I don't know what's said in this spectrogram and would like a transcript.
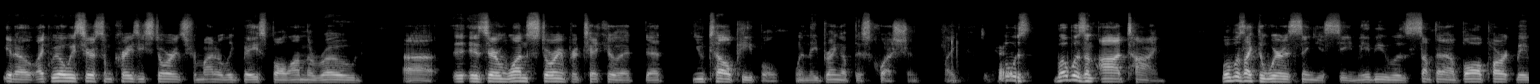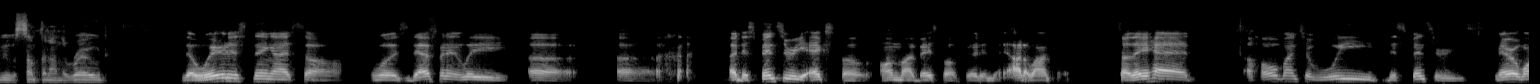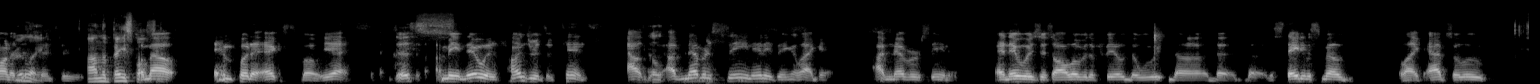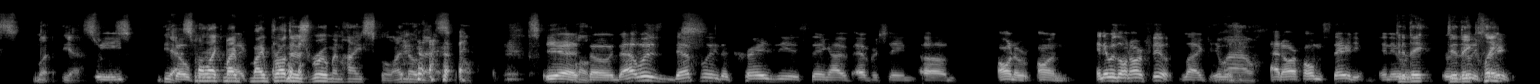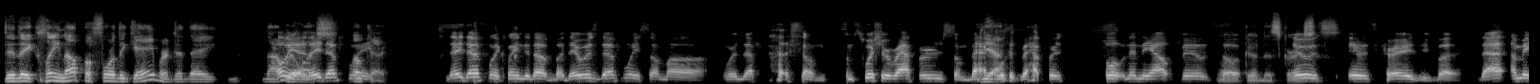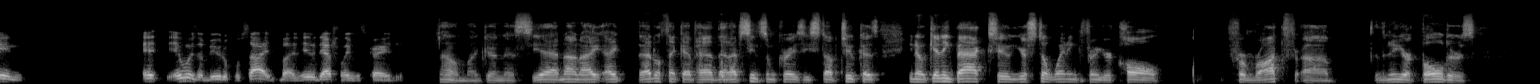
you know, like we always hear some crazy stories from minor league baseball on the road. Uh, is there one story in particular that, that you tell people when they bring up this question? Like, what was what was an odd time? What was like the weirdest thing you see? Maybe it was something at a ballpark. Maybe it was something on the road. The weirdest thing I saw was definitely uh, uh, a dispensary expo on my baseball field in Adelanto. So they had a whole bunch of weed dispensaries, marijuana really? dispensaries on the baseball come field. out and put an expo. Yes, just I mean there was hundreds of tents out. I've never seen anything like it. I've never seen it, and it was just all over the field. The the the the, the stadium smelled like absolute. Yes, weed. Yeah, smell like my, like, my brother's room in high school. I know that smell. yeah, so that was definitely the craziest thing I've ever seen um, on a on and it was on our field, like it wow. was at our home stadium. And did was, they did they really clean crazy. did they clean up before the game or did they not? Oh realize? yeah, they definitely okay. They definitely cleaned it up, but there was definitely some uh, were def- some some Swisher wrappers, some backwoods yeah. wrappers floating in the outfield. So oh, goodness gracious. It was it was crazy. But that I mean, it, it was a beautiful sight, but it definitely was crazy. Oh my goodness. Yeah, no, no, I, I, I don't think I've had that. I've seen some crazy stuff too. Cause you know, getting back to you're still waiting for your call from Rock, uh, the New York Boulders.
